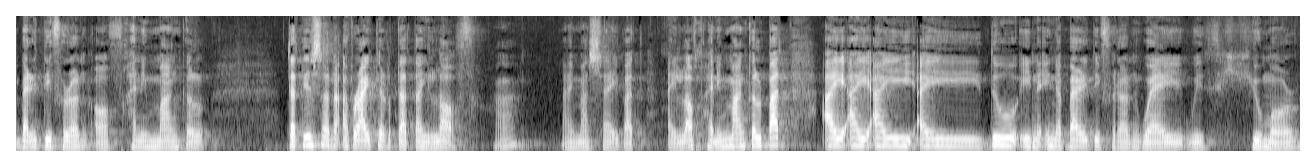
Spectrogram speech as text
very different of Henning Mankell, that is a writer that I love, I must say, but I love Henning Mankell, but I, I, I, I do in, in a very different way with humor.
